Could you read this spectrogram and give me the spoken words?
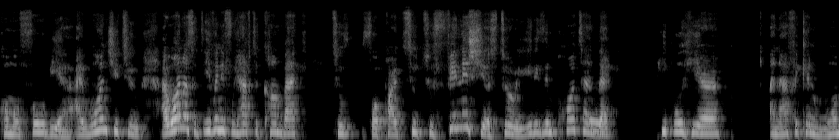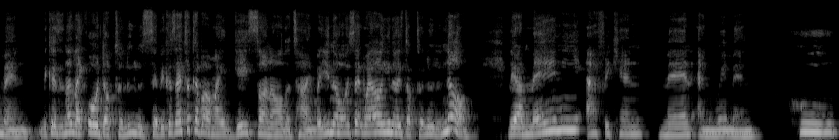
homophobia. I want you to, I want us to, even if we have to come back to for part two to finish your story, it is important Mm. that people hear an African woman because it's not like, oh, Dr. Lulu said, because I talk about my gay son all the time, but you know, it's like, well, you know, it's Dr. Lulu. No, there are many African men and women who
